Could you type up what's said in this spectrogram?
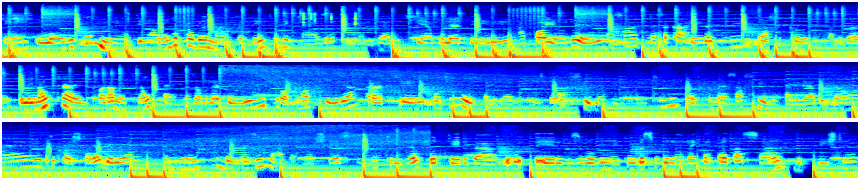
tem um longo caminho, tem uma longa problemática dentro de casa, que é a mulher dele apoiando ele nessa, nessa carreira de traficante, ligado? Ele não quer, ele claramente não quer, mas a mulher dele troca uma filha pra que ele continue, tá ligado? Ele tem uma filha, ele tem que pode comer essa filha, tá ligado? Então é, tipo, a história dele é, é muito bem desenhada. Eu achei assim incrível o roteiro, da, o roteiro, o desenvolvimento, tudo assim do Nando, a interpretação do Christian,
